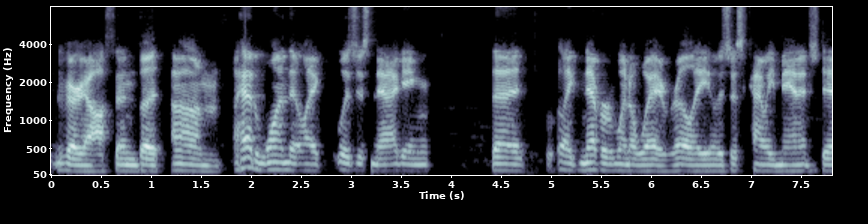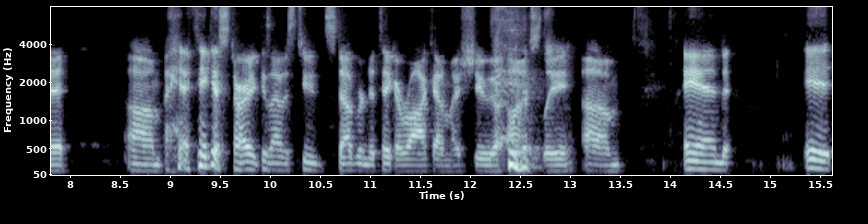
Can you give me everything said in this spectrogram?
very often, but um, I had one that like was just nagging that like never went away really. It was just kind of we managed it. Um, I think it started because I was too stubborn to take a rock out of my shoe, honestly. um, and it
